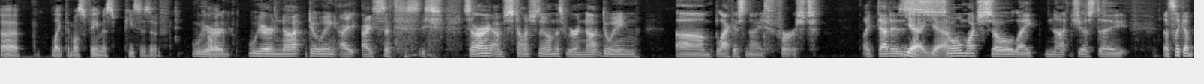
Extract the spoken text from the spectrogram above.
uh, like the most famous pieces of. We Comic. are we are not doing. I I said this. Sorry, I'm staunchly on this. We are not doing um Blackest Night first. Like that is Yeah, yeah. so much so like not just a. That's like a.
